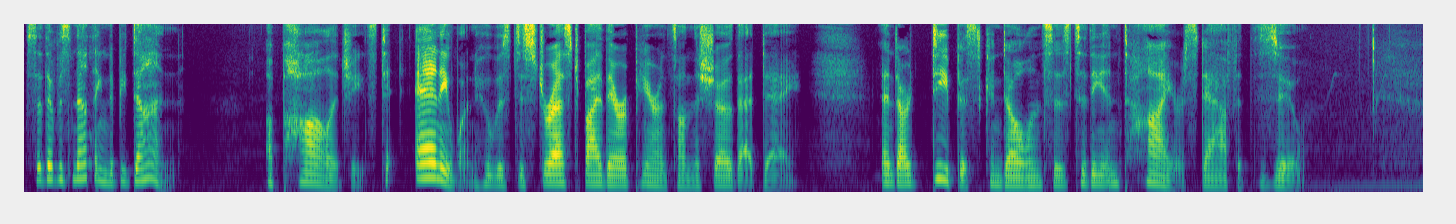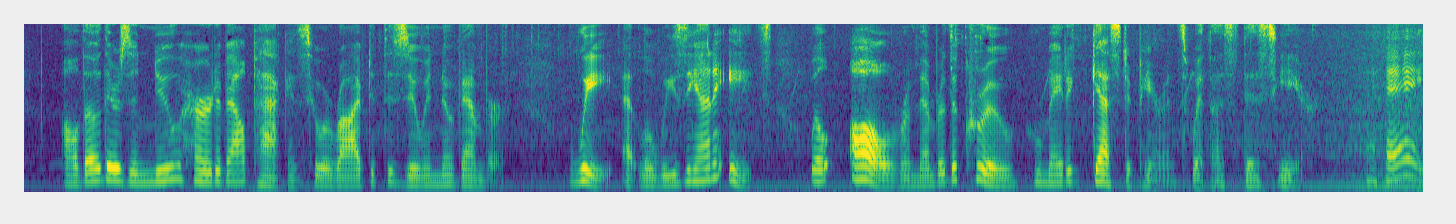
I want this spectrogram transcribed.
so there was nothing to be done. Apologies to anyone who was distressed by their appearance on the show that day, and our deepest condolences to the entire staff at the zoo. Although there's a new herd of alpacas who arrived at the zoo in November, we at Louisiana Eats will all remember the crew who made a guest appearance with us this year. Hey.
